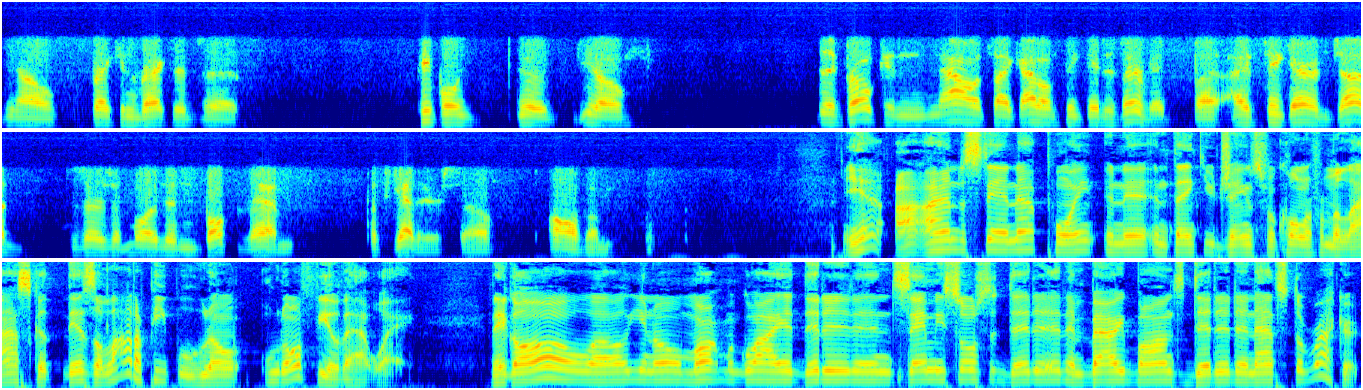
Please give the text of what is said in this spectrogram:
you know, breaking records that people do, you know they broke, and now it's like I don't think they deserve it. But I think Aaron Judge deserves it more than both of them put together. So all of them. Yeah, I, understand that point, and and thank you, James, for calling from Alaska. There's a lot of people who don't who don't feel that way. They go, oh well, you know, Mark McGwire did it, and Sammy Sosa did it, and Barry Bonds did it, and that's the record.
